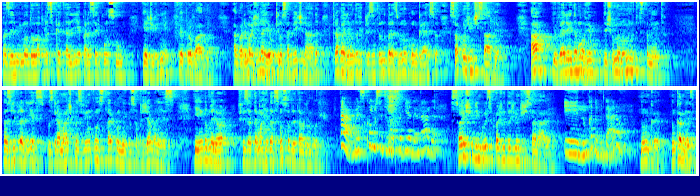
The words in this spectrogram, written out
mas ele me mandou lá para a secretaria para ser consul. E adivinha? Fui aprovado. Agora imagina eu, que não sabia de nada, trabalhando, representando o Brasil no congresso, só com gente sábia. Ah, e o velho ainda morreu, deixou meu nome no testamento. Nas livrarias, os gramáticos vinham consultar comigo sobre javanês. E ainda melhor, fiz até uma redação sobre a tal língua. Tá, mas como se tu não sabia de nada? Só enchi linguiça com a ajuda de um dicionário. E nunca duvidaram? Nunca, nunca mesmo.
